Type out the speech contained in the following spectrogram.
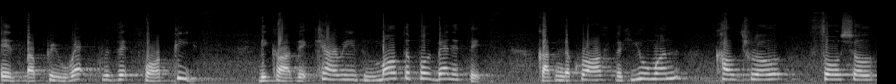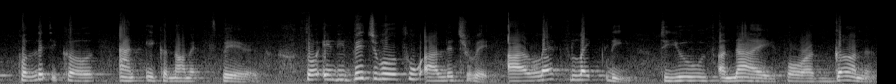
is a prerequisite for peace because it carries multiple benefits cutting across the human, cultural, social, political, and economic spheres. So individuals who are literate are less likely to use a knife or a gun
